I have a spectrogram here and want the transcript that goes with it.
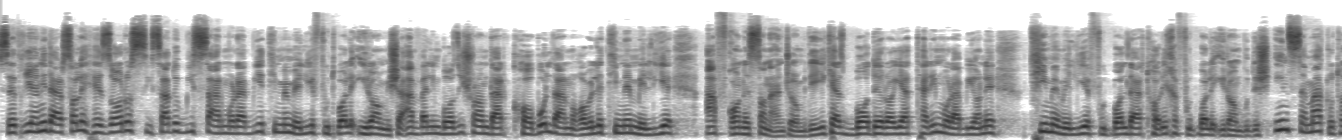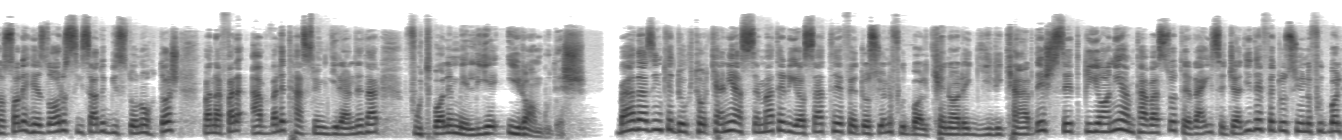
صدقیانی در سال 1320 سرمربی تیم ملی فوتبال ایران میشه. اولین بازیش رو هم در کابل در مقابل تیم ملی افغانستان انجام میده. یکی از بادرایت ترین مربیان تیم ملی فوتبال در تاریخ فوتبال ایران بودش. این سمت رو تا سال 1329 داشت و نفر اول تصمیم گیرنده در فوتبال ملی ایران بودش. بعد از اینکه دکتر کنی از سمت ریاست فدراسیون فوتبال کنار گیری کردش صدقیانی هم توسط رئیس جدید فدراسیون فوتبال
